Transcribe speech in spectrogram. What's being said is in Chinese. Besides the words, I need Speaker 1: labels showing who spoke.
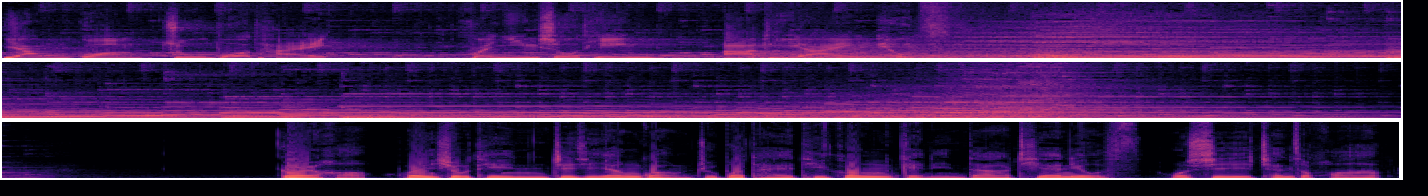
Speaker 1: 央广主播台，欢迎收听 RTI News。
Speaker 2: 各位好，欢迎收听这节央广主播台提供给您的 RTI News，我是陈子华。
